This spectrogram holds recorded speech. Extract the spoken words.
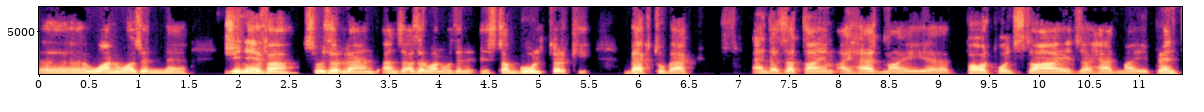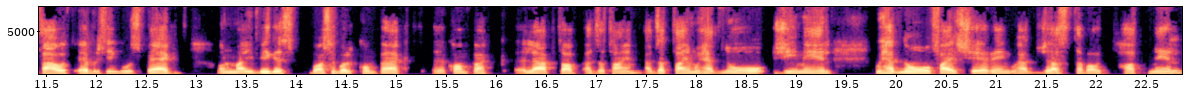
Uh, one was in uh, Geneva, Switzerland, and the other one was in Istanbul, Turkey, back to back. And at that time, I had my uh, PowerPoint slides, I had my printout, everything was bagged on my biggest possible compact uh, compact laptop at the time. At that time, we had no Gmail, we had no file sharing, we had just about Hotmail.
